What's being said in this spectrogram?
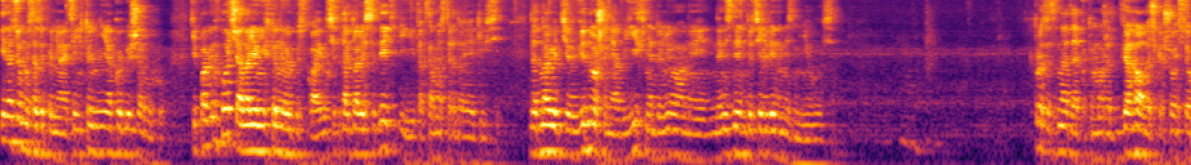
І на цьому все зупиняється, ніхто ніякого більше руху. Типа він хоче, але його ніхто не випускає. Він так далі сидить і так само страдає, як і всі. Навіть відношення їхнє до нього не, не, не- до цієї людини не змінювалося. Просто це знаєте, як може для галочки, що ось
